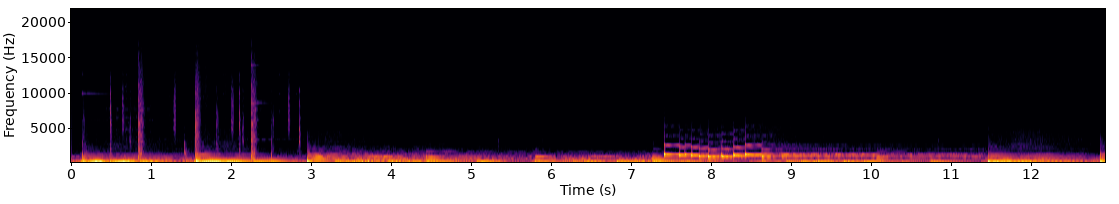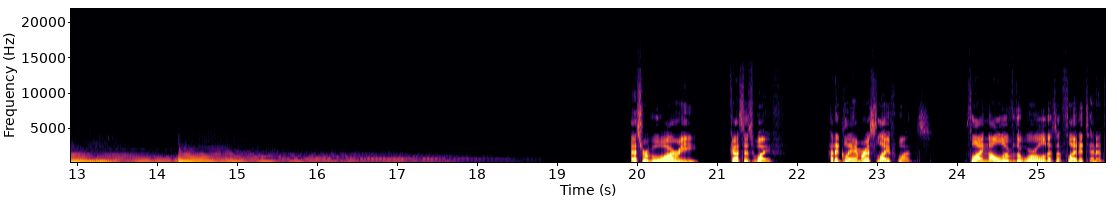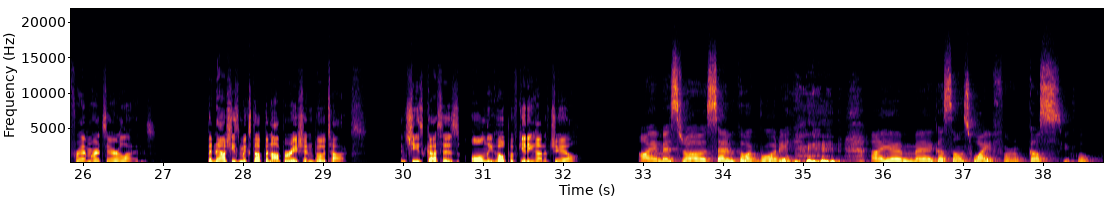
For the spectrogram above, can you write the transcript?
Esra Buari, Gus's wife, had a glamorous life once, flying all over the world as a flight attendant for Emirates Airlines. But now she's mixed up in Operation Botox, and she's Gus's only hope of getting out of jail. I am Esra Servika Buari. I am uh, wife, or Gas, you call.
